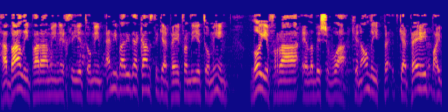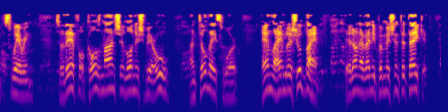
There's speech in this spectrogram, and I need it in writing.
הבעלי פרה מנכסי יתומים. Anybody that comes to get paid from the יתומים, לא יפרע אלא בשבועה. Can only pa- get paid by swearing. So therefore, כל זמן שלא נשבעו, until they swore, אין להם רשות בהם. They don't have any permission to take it.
